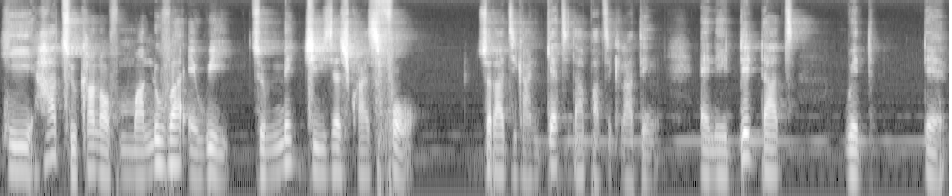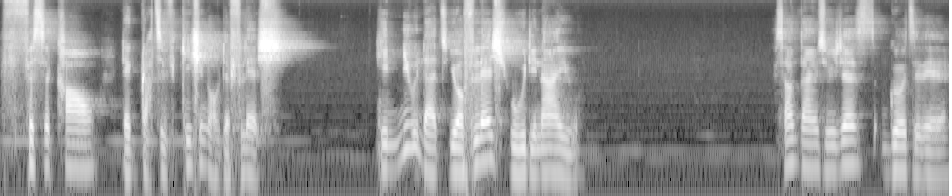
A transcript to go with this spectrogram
he had to kind of maneuver a way to make Jesus Christ fall so that he can get that particular thing. And he did that with the physical, the gratification of the flesh. He knew that your flesh will deny you. Sometimes you just go to the.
